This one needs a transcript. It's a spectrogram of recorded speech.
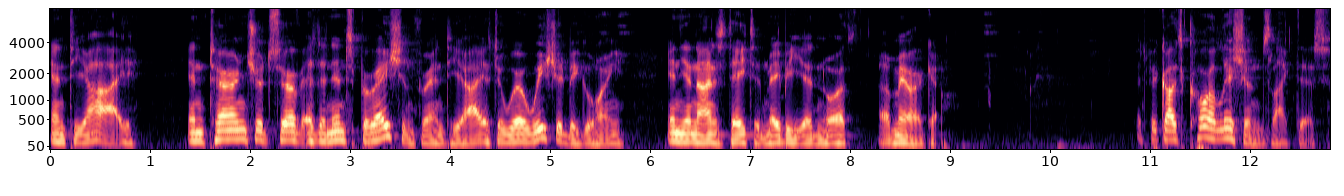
NTI, in turn should serve as an inspiration for NTI as to where we should be going in the United States and maybe in North America. It's because coalitions like this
